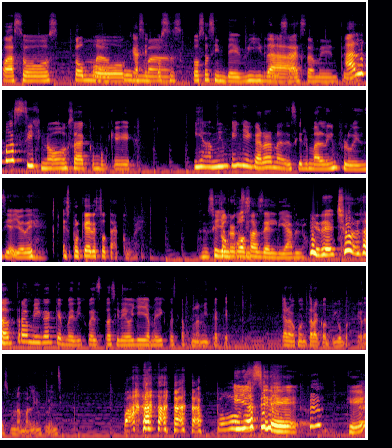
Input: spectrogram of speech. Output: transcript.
pasos Toma, o que hace cosas, cosas indebidas. Exactamente. Algo así, ¿no? O sea, como que. Y a mí me llegaron a decir mala influencia. Yo de. Es porque eres otaku, güey. Sí, Son sí. cosas del diablo. Y de hecho, la otra amiga que me dijo esto, así de, oye, ya me dijo esta planita que ya no contara contigo porque eres una mala influencia. Y yo así de, ¿qué?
